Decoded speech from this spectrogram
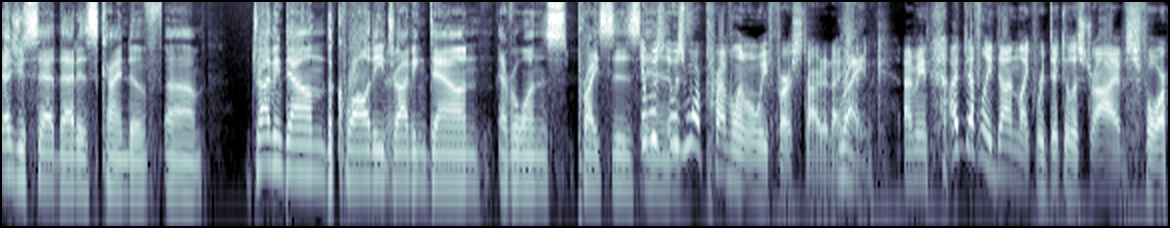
As you said, that is kind of. Um, driving down the quality, yeah. driving down everyone's prices. It was it was more prevalent when we first started. I right. think. I mean, I've definitely done like ridiculous drives for.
